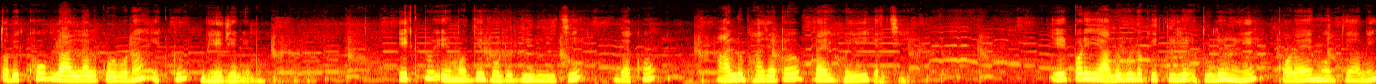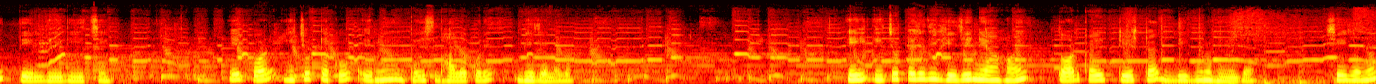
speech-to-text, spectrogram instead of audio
তবে খুব লাল লাল করব না, একটু ভেজে নেব। একটু এর মধ্যে হলুদ দিয়ে দিয়েছি। দেখো, আলু ভাজাটাও প্রায় হয়েই গেছে। এরপরে এই আলুগুলোকে তুলে তুলে নিয়ে কড়াইয়ের মধ্যে আমি তেল দিয়ে দিয়েছি। এরপর এঁচোড়টাকেও এমনি বেশ ভালো করে ভেজে নেব। এই এঁচোড়টা যদি ভেজে নেওয়া হয়, তরকারির টেস্টটা দ্বিগুণ হয়ে যায়। সেই জন্য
